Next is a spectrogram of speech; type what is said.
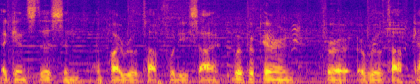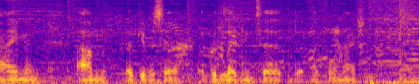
against us and, and, play real tough footy. So we're preparing for a, a real tough game and um, it'll give us a, a good lead into the, the Four Nations.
